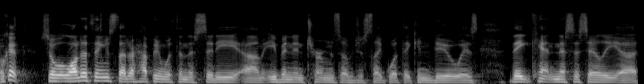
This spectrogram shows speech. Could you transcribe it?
Okay, so a lot of things that are happening within the city, um, even in terms of just like what they can do, is they can't necessarily uh,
